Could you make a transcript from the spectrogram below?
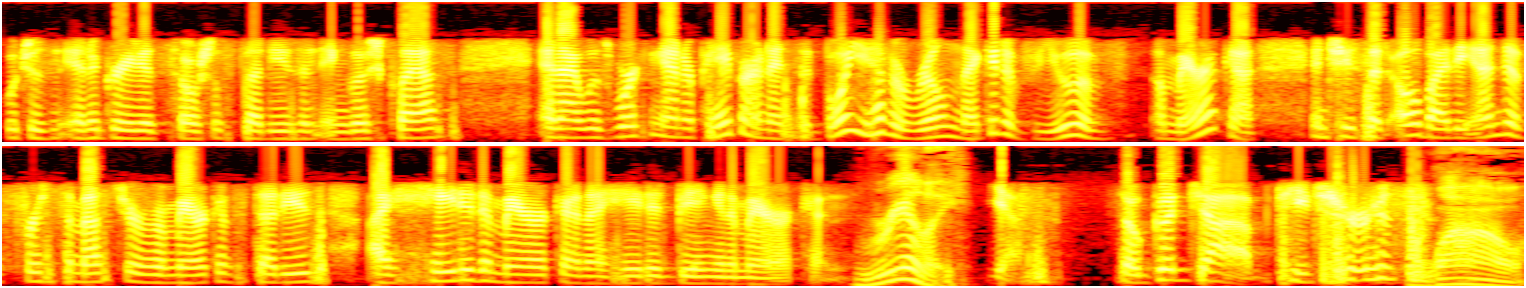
which is an integrated social studies and English class. And I was working on her paper, and I said, Boy, you have a real negative view of America. And she said, Oh, by the end of first semester of American Studies, I hated America and I hated being an American. Really? Yes. So good job, teachers. Wow.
